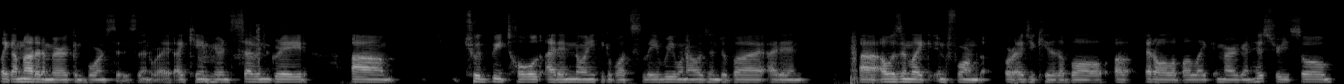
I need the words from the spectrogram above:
like I'm not an American born citizen, right? I came here hmm in seventh grade. Um, truth be told, I didn't know anything about slavery when I was in Dubai. I didn't. Uh, I wasn't like informed or educated about uh, at all about like American history. So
